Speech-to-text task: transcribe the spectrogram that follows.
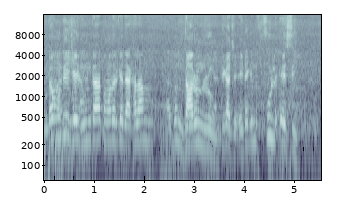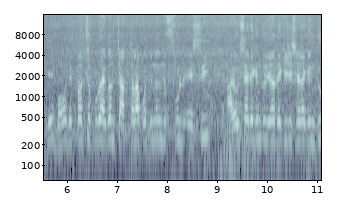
মোটামুটি যে রুমটা তোমাদেরকে দেখালাম, একদম দারুণ রুম ঠিক আছে? এটা কিন্তু ফুল এসি যেই বড় দেখতে পাচ্ছ, পুরো একদম চারতলা পর্যন্ত কিন্তু ফুল এসি আর ওই সাইডে কিন্তু যেটা দেখিয়েছি, সেটা কিন্তু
